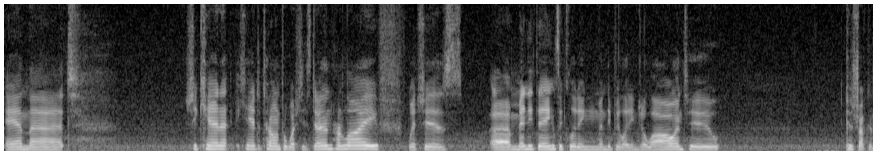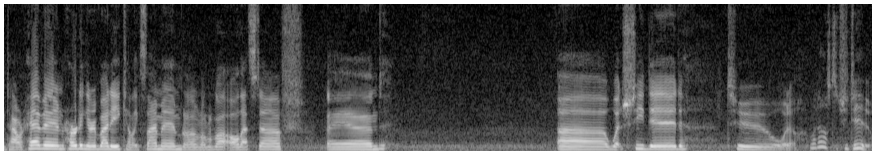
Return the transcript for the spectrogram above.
And that she can't can't atone for what she's done in her life, which is uh, many things, including manipulating Jellal into constructing Tower Heaven, hurting everybody, killing Simon, blah blah blah, blah all that stuff, and uh, what she did to what else did she do?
